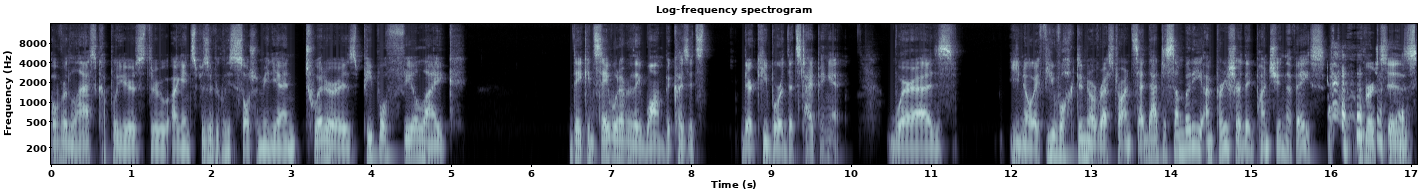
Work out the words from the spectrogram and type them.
over the last couple years through again specifically social media and twitter is people feel like they can say whatever they want because it's their keyboard that's typing it. Whereas you know if you walked into a restaurant and said that to somebody i'm pretty sure they'd punch you in the face versus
